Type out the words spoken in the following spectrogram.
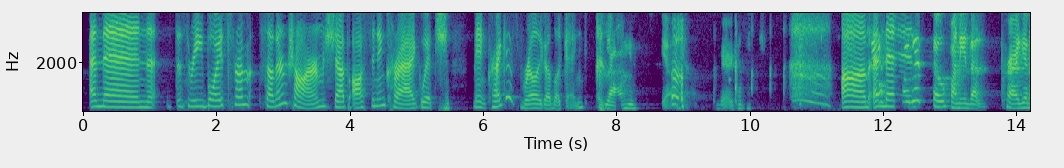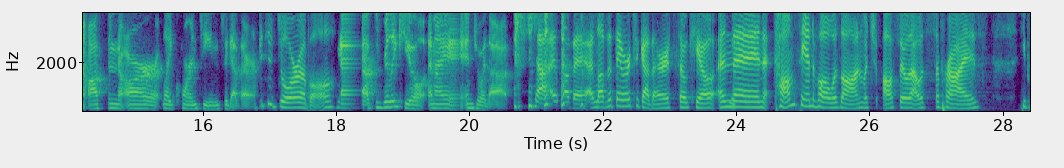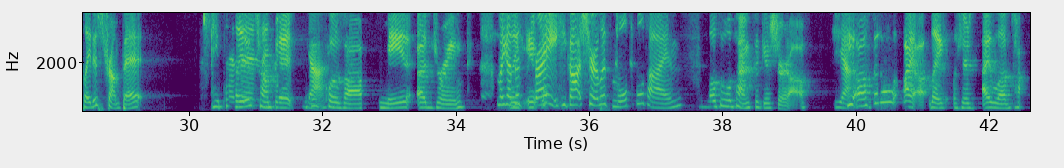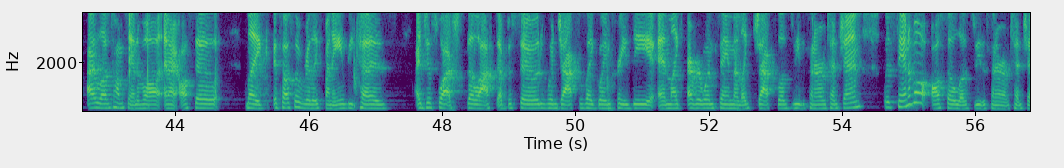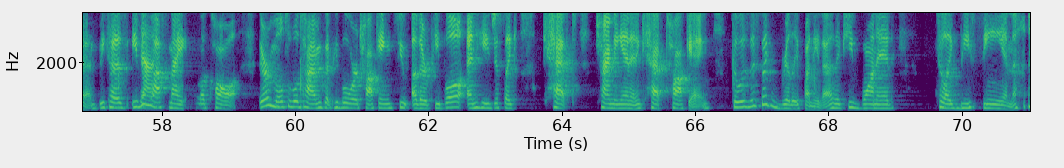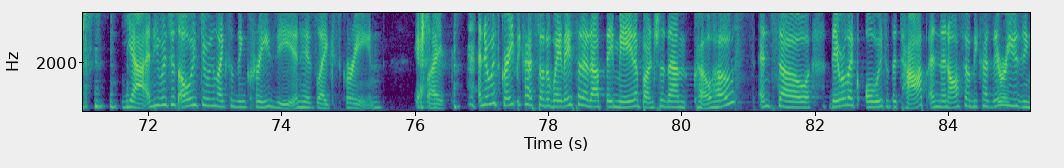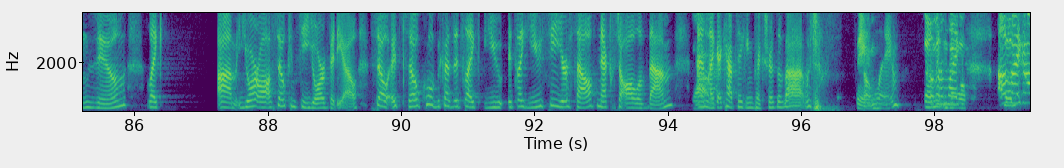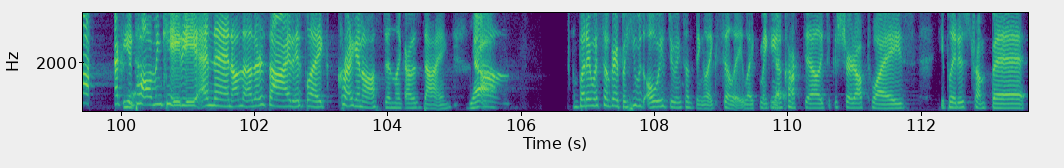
and then the three boys from Southern Charm, Shep, Austin, and Craig, which man, Craig is really good looking. yeah. He's yeah, he's very good. Um, and then I find so funny that Craig and Austin are like quarantined together. it's adorable. Yeah, that's really cute, and I enjoy that. Yeah, I love it. I love that they were together. It's so cute. And then Tom Sandoval was on, which also that was a surprise. He played his trumpet. He played his trumpet, Yeah. his clothes off, made a drink Oh my god, Like, that's right. He got shirtless multiple times. multiple times, took his shirt off. Yeah. He also, I uh, like. Here's, I love, Tom, I love Tom Sandoval, and I also like. It's also really funny because I just watched the last episode when Jax is like going crazy, and like everyone's saying that like Jax loves to be the center of attention, but Sandoval also loves to be the center of attention because even Yes. last night on the call, there were multiple times that people were talking to other people, and he just like kept chiming in and kept talking. So it was just like really funny that like he wanted to like be seen. yeah, and he was just always doing like something crazy in his like screen. Yeah. Like and it was great because so the way they set it up, they made a bunch of them co-hosts. And so they were like always at the top. And then also because they were using Zoom, like um you're also can see your video. So it's so cool because it's like you it's like you see yourself next to all of them. And like I kept taking pictures of that, which was so lame. so I'm many, like, no, Oh So- my god. Next Yeah. to Tom and Katie, and then on the other side is like Craig and Austin. Like I was dying. yeah, Um, but it was so great. But he was always doing something like silly, like making Yeah. a cocktail. He took his shirt off twice. He played his trumpet.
